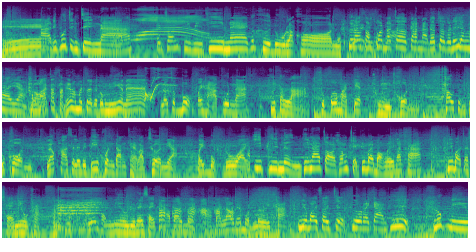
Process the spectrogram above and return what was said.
นี่อะอันนี้พูดจริง ๆ นะ เป็นช่องทีวีที่แม่ก็คือดูละคร คือเราสองคนมาเจอกันอะเราเจอกันได้ยังไงอะธรรมะจัดสรรให้เรามาเจอกันตรงนี้ไงแม่ เราจะบุกไปหาคุณนะ ที่ตลาดซูเปอร์มาร์เก็ตชุมชน เข้าถึงทุกคน แล้วพาเซเลบริตี้คนดังแขกรับเชิญเนี่ย ไปบุกด้วย EP หนึ่งที่หน้าจอช่องเจ็ดพี่บอยบอกเลยนะคะ พี่บอยจะแฉนิวค่ะ เรื่องของนิวอยู่ในสายตาบอยหมดค่ะบอยเล่าได้หมดเลยค่ะ นิวบอยซอยเจ็ดคือรายการที่ลูกนิว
